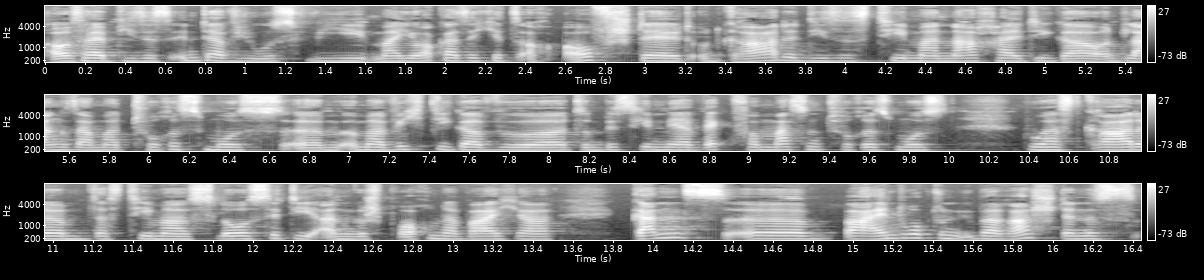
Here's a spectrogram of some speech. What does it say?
außerhalb dieses Interviews, wie Mallorca sich jetzt auch aufstellt und gerade dieses Thema nachhaltiger und langsamer Tourismus ähm, immer wichtiger wird, so ein bisschen mehr weg vom Massentourismus. Du hast gerade das Thema Slow City angesprochen. Da war ich ja ganz äh, beeindruckt und überrascht, denn es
